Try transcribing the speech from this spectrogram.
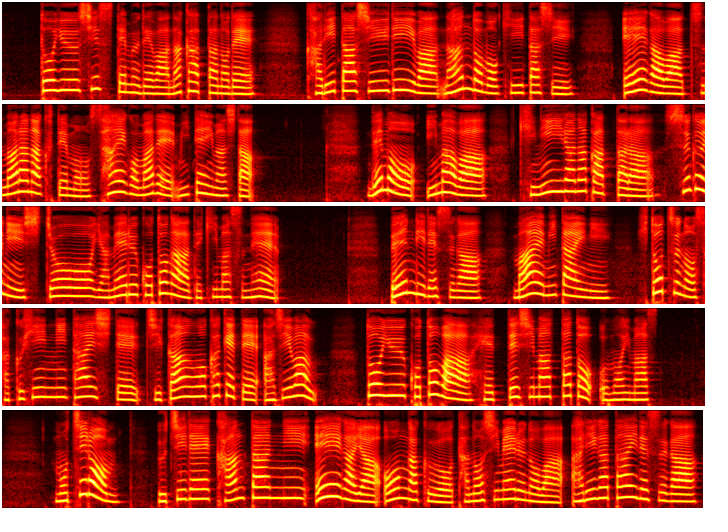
というシステムではなかったので、借りた CD は何度も聞いたし、映画はつまらなくても最後まで見ていました。でも今は気に入らなかったらすぐに視聴をやめることができますね。便利ですが前みたいに一つの作品に対して時間をかけて味わうということは減ってしまったと思います。もちろんうちで簡単に映画や音楽を楽しめるのはありがたいですが、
